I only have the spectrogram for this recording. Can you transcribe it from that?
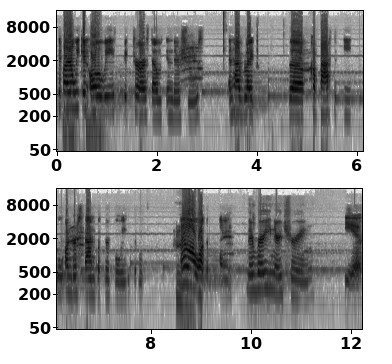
Kasi parang we can always picture ourselves in their shoes and have like the capacity to understand what they're going through. Hmm. Ano mga water signs? They're very nurturing. Yes.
